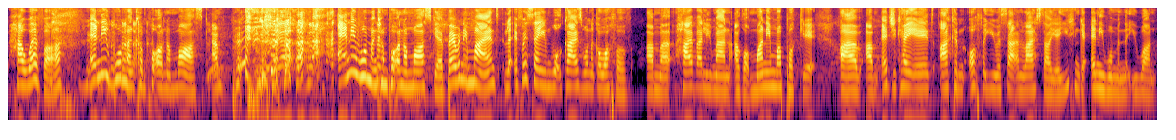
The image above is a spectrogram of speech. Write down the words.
However, any woman can put on a mask and put any woman can put on a mask. Yeah, bearing in mind, like if we're saying what guys want to go off of, I'm a high value man. I got money in my pocket. I'm, I'm educated. I can offer you a certain lifestyle. Yeah, you can get any woman that you want.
